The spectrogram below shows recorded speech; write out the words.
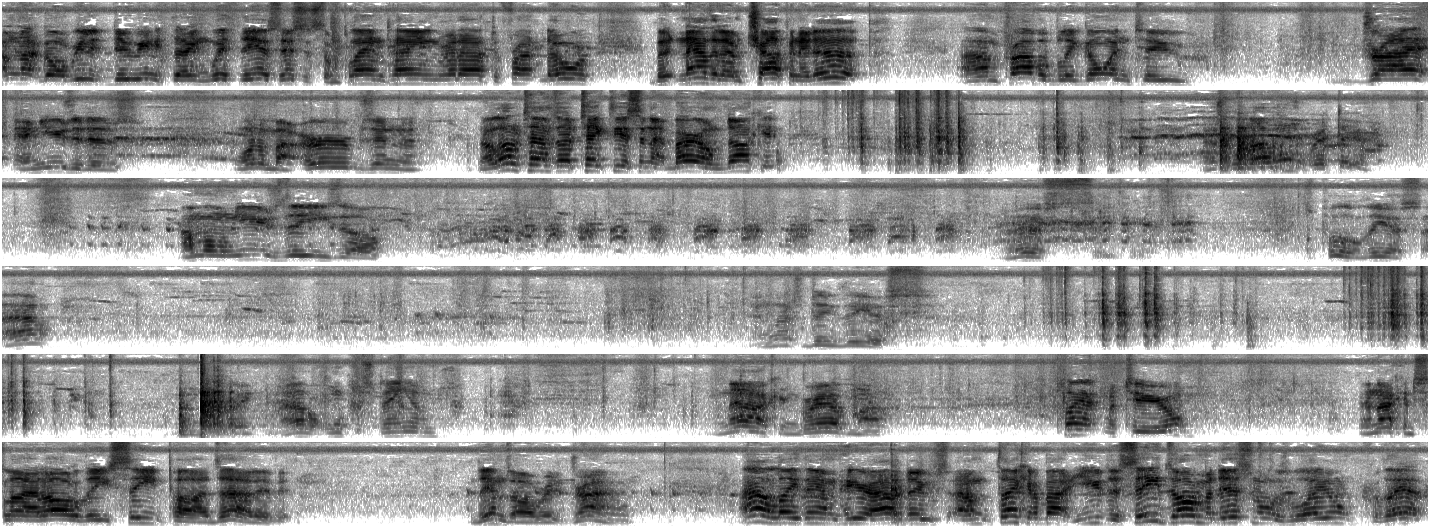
I'm not going to really do anything with this. This is some plantain right out the front door. But now that I'm chopping it up, I'm probably going to dry it and use it as one of my herbs the... Now a lot of times I take this in that barrel and dunk it. That's what I want right there. I'm going to use these... Uh. Let's pull this out. And let's do this. Okay, I don't want the stems. Now I can grab my plant material and I can slide all of these seed pods out of it. Them's already drying. I'll lay them here. I'll do. I'm thinking about you. The seeds are medicinal as well for that.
